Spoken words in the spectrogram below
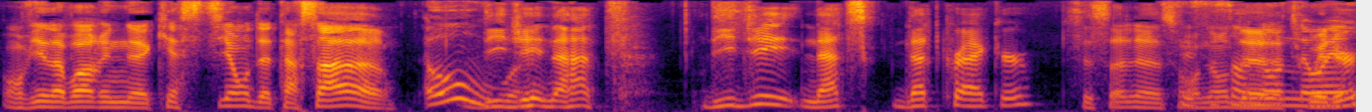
On vient d'avoir une question de ta sœur, Oh! DJ Nat. DJ Nat, Nutcracker, c'est ça son, nom, son de nom Twitter.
